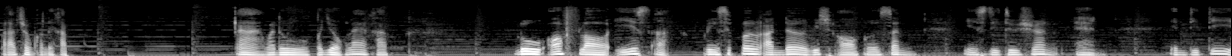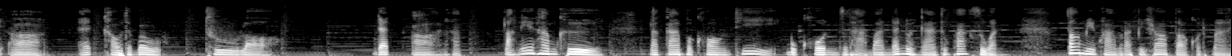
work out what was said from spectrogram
มารับชมกันเลยครับ อ่า มาดูประโยคแรกครับ Rule of law is a principle under which all person, institution, and entity are accountable to law that are นะครับ หลักนิติธรรมคือ หลักการปกครองที่บุคคลสถาบันและหน่วยงานทุกภาคส่วน ต้องมีความรับผิดชอบต่อกฎหมาย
